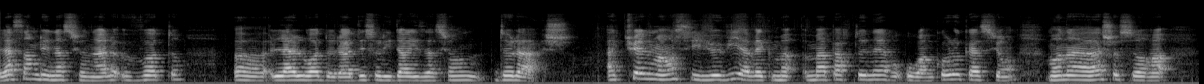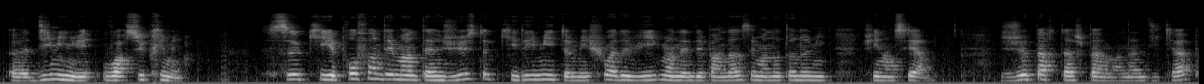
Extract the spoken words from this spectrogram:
l'Assemblée nationale vote euh, la loi de la désolidarisation de l'AAH. Actuellement, si je vis avec ma, partenaire ou en colocation, mon AAH sera euh, diminué, voire supprimé ce qui est profondément injuste, qui limite mes choix de vie, mon indépendance et mon autonomie financière. Je ne partage pas mon handicap,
